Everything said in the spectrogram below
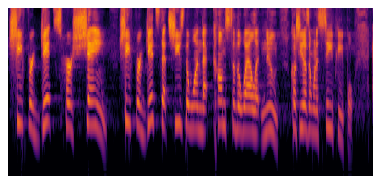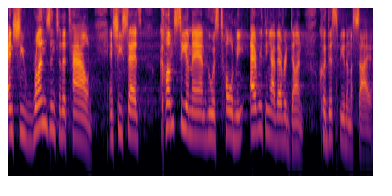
She forgets her shame. She forgets that she's the one that comes to the well at noon because she doesn't want to see people. And she runs into the town and she says, Come see a man who has told me everything I've ever done. Could this be the Messiah?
